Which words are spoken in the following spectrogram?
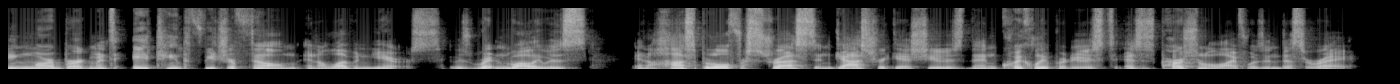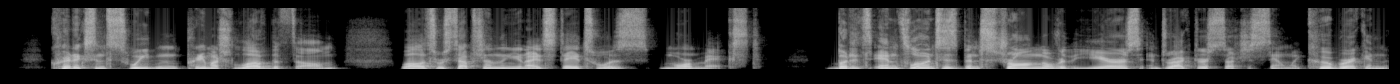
Ingmar Bergman's 18th feature film in 11 years. It was written while he was in a hospital for stress and gastric issues, then quickly produced as his personal life was in disarray. Critics in Sweden pretty much loved the film, while its reception in the United States was more mixed. But its influence has been strong over the years, and directors such as Stanley Kubrick and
